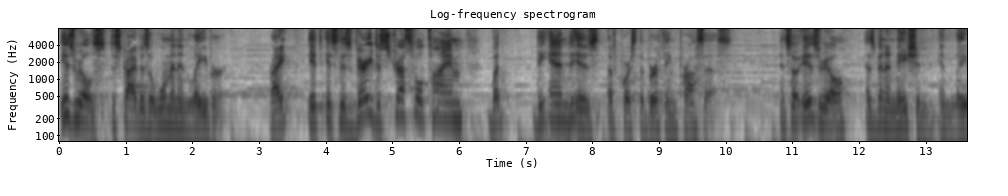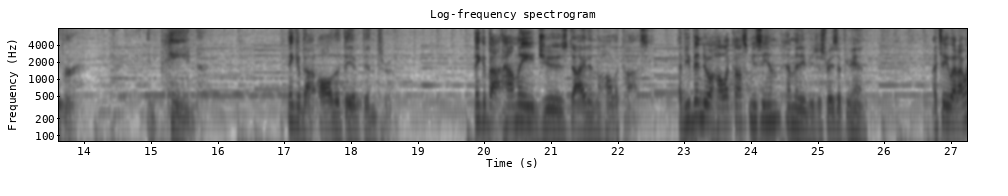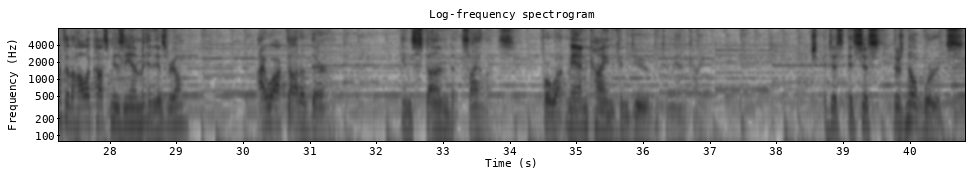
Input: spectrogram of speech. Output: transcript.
Israel's described as a woman in labor, right? It, it's this very distressful time, but the end is, of course, the birthing process. And so Israel has been a nation in labor, in pain. Think about all that they have been through. Think about how many Jews died in the Holocaust. Have you been to a Holocaust museum? How many of you? Just raise up your hand. I tell you what, I went to the Holocaust Museum in Israel. I walked out of there in stunned silence for what mankind can do to mankind. It just, it's just, there's no words.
